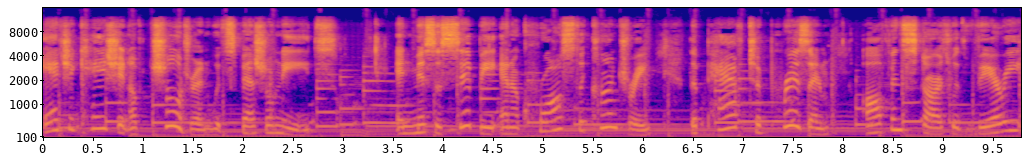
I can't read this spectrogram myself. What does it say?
education of children with special needs. In Mississippi and across the country, the path to prison often starts with very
